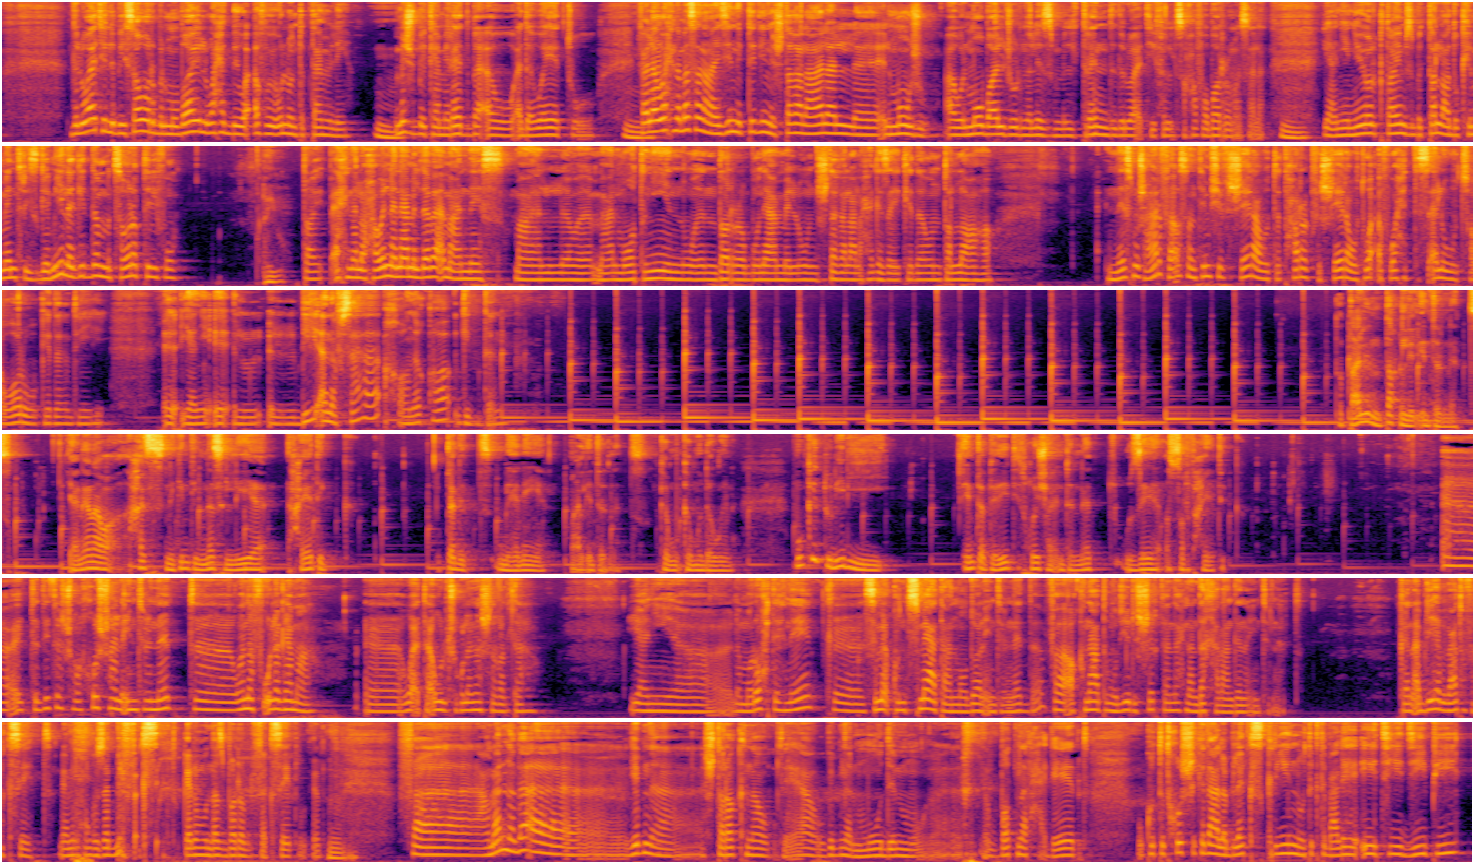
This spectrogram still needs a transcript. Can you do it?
دلوقتي اللي بيصور بالموبايل واحد بيوقفه ويقول له أنت بتعمل إيه؟ مم. مش بكاميرات بقى وأدوات و... فلو إحنا مثلا عايزين نبتدي نشتغل على ال MoJo أو ال mobile journalism ال trend دلوقتي في الصحافة بره مثلا. مم. يعني نيويورك تايمز بتطلع documentaries جميلة جدا متصورة بتليفون. أيوه. طيب إحنا لو حاولنا نعمل ده بقى مع الناس مع مع المواطنين وندرب ونعمل ونشتغل على حاجة زي كده ونطلعها. الناس مش عارفة أصلا تمشي في الشارع وتتحرك في الشارع وتوقف واحد تسأله وتصوره وكده. دي يعني البيئة نفسها خانقة جدا. طب تعالي ننتقل للإنترنت. يعني أنا حاسس إنك انت من الناس اللي هي حياتك ابتدت مهنيه مع الإنترنت كمدونة. ممكن تقولي لي أنت ابتديتي تخش على الإنترنت وإزاي أثر في حياتك؟ آه ابتديت أخش على الإنترنت آه وأنا في أولى جامعة آه وقت أول شغلانه اشتغلتها. يعني آه لما روحت هناك آه سمع كنت سمعت عن موضوع الإنترنت ده فأقنعت مدير الشركة إن إحنا ندخل عندنا إنترنت. كان قبليها بيبعتوا فاكسات بيعملوا حجوزات بالفاكسات وكانوا الناس بره بالفاكسات وكده. فعملنا بقى جبنا اشتركنا وبتاع وجبنا المودم وظبطنا الحاجات وكنت تخش كده على black screen وتكتب عليها ATDP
